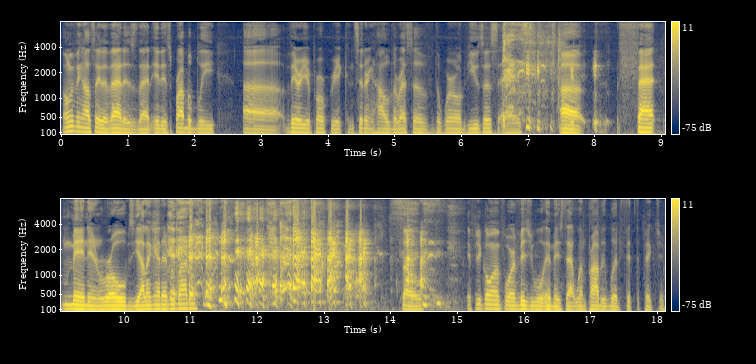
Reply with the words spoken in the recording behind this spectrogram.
the only thing I'll say to that is that it is probably uh, very appropriate considering how the rest of the world views us as uh, fat men in robes yelling at everybody. So, if you're going for a visual image, that one probably would fit the picture.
